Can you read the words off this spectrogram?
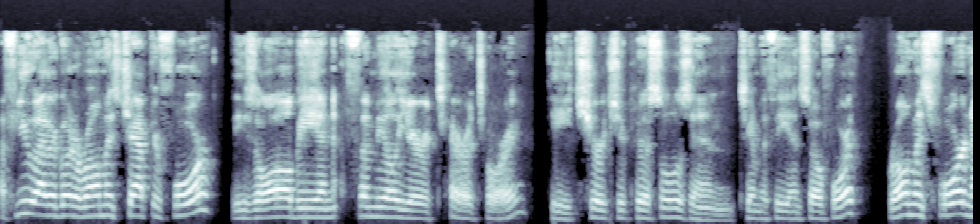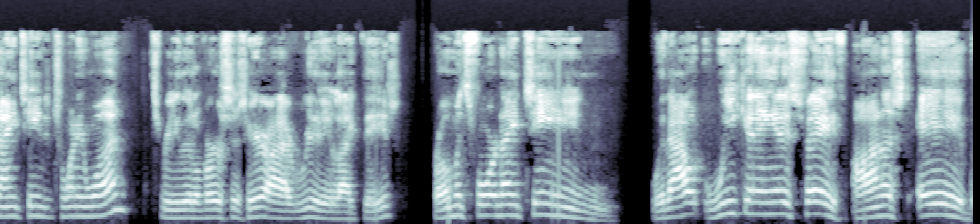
a few other. Go to Romans chapter 4. These will all be in familiar territory. The church epistles and Timothy and so forth. Romans 4, 19 to 21 three little verses here. I really like these. Romans 4:19. Without weakening in his faith, honest Abe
